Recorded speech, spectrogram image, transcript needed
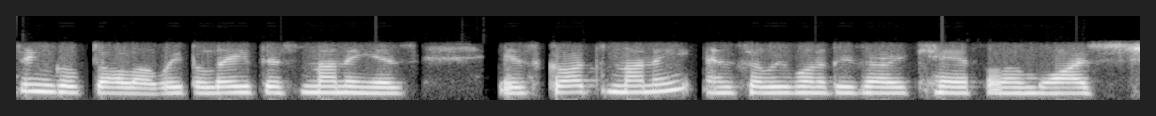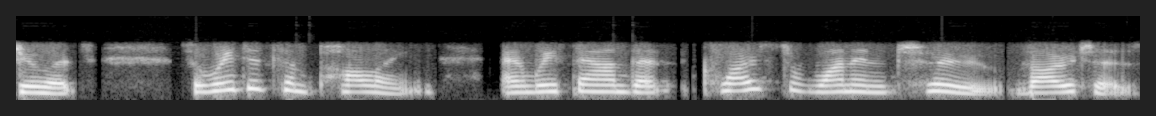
single dollar. We believe this money is, is God's money, and so we want to be very careful and wise stewards. So we did some polling, and we found that close to one in two voters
